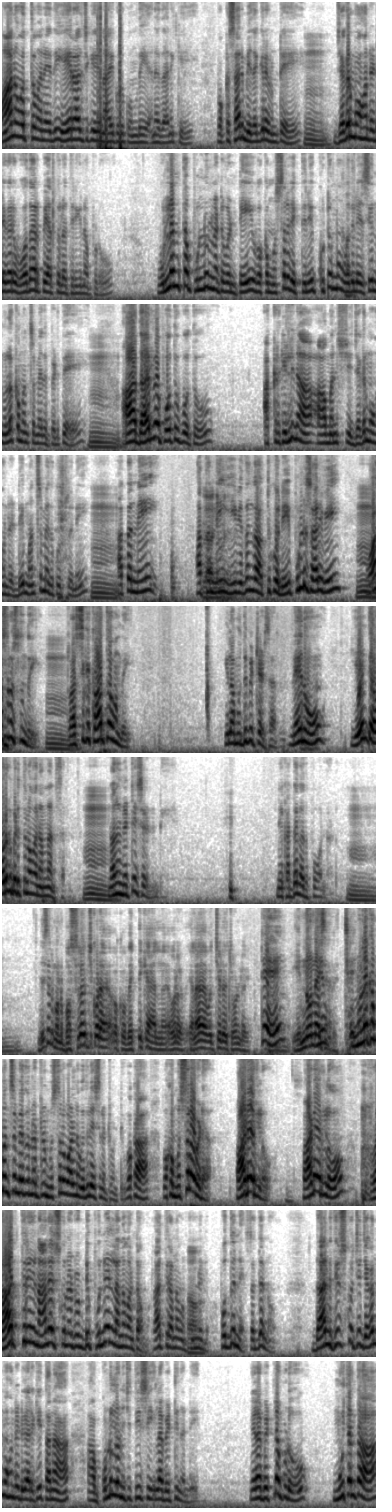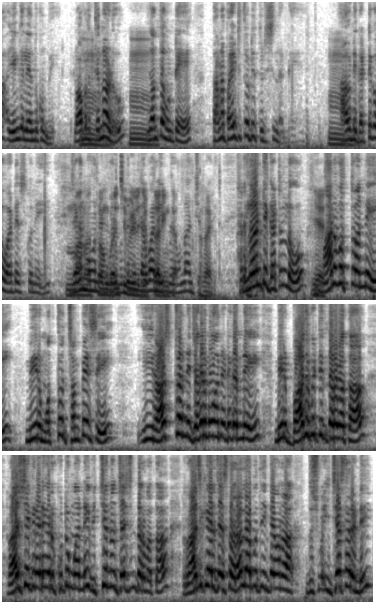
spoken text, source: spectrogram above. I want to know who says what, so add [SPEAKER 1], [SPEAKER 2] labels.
[SPEAKER 1] మానవత్వం అనేది ఏ రాజకీయ నాయకుడికి ఉంది అనే దానికి ఒక్కసారి మీ దగ్గర ఉంటే. జగన్మోహన్ రెడ్డి గారు ఓదార్పు యాత్రలో తిరిగినప్పుడు ఉల్లంతా పుల్లున్నటువంటి ఒక ముసలి వ్యక్తిని కుటుంబం వదిలేసి నులక మంచం మీద పెడితే. ఆ దారిలో పోతూ పోతూ అక్కడికి వెళ్ళిన ఆ మనిషి జగన్మోహన్ రెడ్డి మంచం మీద కూర్చొని. అతన్ని అతన్ని ఈ విధంగా అత్తుకొని పుళ్ళు సారివి వాసన వస్తుంది. రసిక కారుతా ఉంది ఇలా ముద్దు పెట్టాడు సార్ నేను ఏంటి ఎవరికి పెడుతున్నావు అని అన్నాను సార్. నన్ను నెట్టేశాడండి నీకు అర్థం కాదు పో అన్నాడు.
[SPEAKER 2] నిజం మన బస్సులోంచి కూడా ఒక వ్యక్తికి ఎవరు ఎలా వచ్చాడో చూడండి.
[SPEAKER 1] అంటే
[SPEAKER 2] ఎన్ని.
[SPEAKER 1] నులక మంచం మీద ఉన్నటువంటి ముసలి వాళ్ళని వదిలేసినటువంటి ఒక ఒక ముసలవిడ పాడేరులో. పాడేరులో రాత్రి నానేసుకున్నటువంటి పున్నెళ్ళు అన్నం అంటాం రాత్రి అన్నం పున్నెళ్ళు పొద్దున్నే సద్దన్నం దాన్ని తీసుకొచ్చి జగన్మోహన్ రెడ్డి గారికి తన ఆ కుండలో నుంచి తీసి ఇలా పెట్టిందండి. ఇలా పెట్టినప్పుడు మూతంతా ఎంగలు ఎందుకుంది? లోపల తిన్నాడు. ఇదంతా ఉంటే తన పైటితోటి తుడిసిందండి. ఆవిడని గట్టిగా వాటేసుకుని జగన్మోహన్ రెడ్డి గారి
[SPEAKER 3] గురించి
[SPEAKER 1] ముందు
[SPEAKER 3] వీళ్ళు
[SPEAKER 1] పెట్టి, "అవ్వ,
[SPEAKER 3] చెప్తారు
[SPEAKER 1] నీకు
[SPEAKER 3] ఇంకా."
[SPEAKER 1] మేము ఉన్నాం" అని చెప్పాడు. ఇలాంటి ఘటనలు. మానవత్వాన్ని మీరు మొత్తం చంపేసి ఈ రాష్ట్రాన్ని జగన్మోహన్ రెడ్డి గారిని మీరు బాధ పెట్టిన తర్వాత రాజశేఖర రెడ్డి గారి కుటుంబాన్ని విచ్ఛిన్నం చేసిన తర్వాత రాజకీయాలు చేస్తారా? లేకపోతే ఇంకేమైనా దుష్మ చేస్తారండి?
